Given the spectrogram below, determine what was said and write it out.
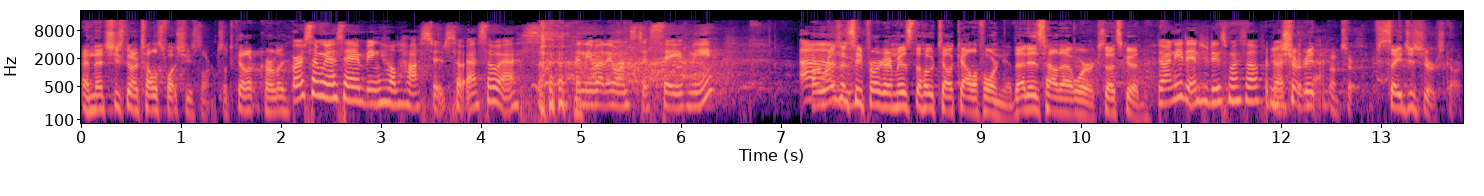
and then she's going to tell us what she's learned. So, tell her Carly. First, I'm going to say I'm being held hostage, so SOS, if anybody wants to save me. Our um, residency program is the Hotel California. That is how that works. So that's good. Do I need to introduce myself? Or do sure. It, I'm sorry. Sage is yours, Carly.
